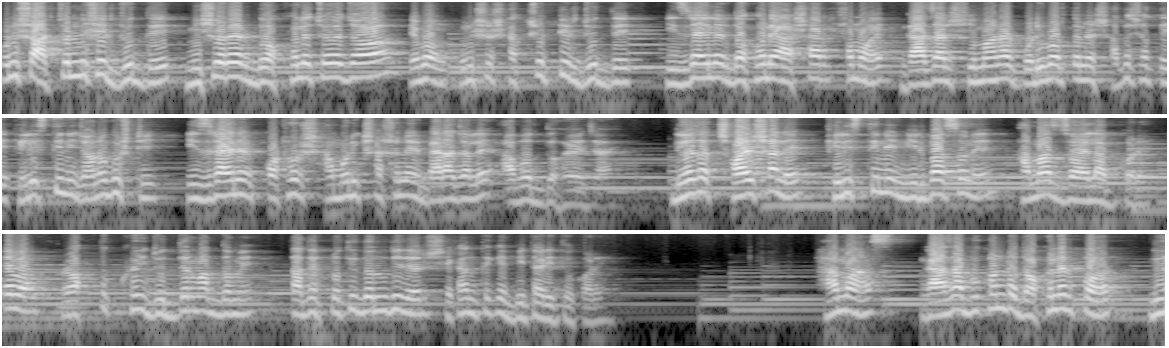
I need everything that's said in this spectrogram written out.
উনিশশো আটচল্লিশের যুদ্ধে মিশরের দখলে চলে যাওয়া এবং উনিশশো সাতষট্টির যুদ্ধে ইসরায়েলের দখলে আসার সময় গাজার সীমানার পরিবর্তনের সাথে সাথে ফিলিস্তিনি জনগোষ্ঠী ইসরায়েলের কঠোর সামরিক শাসনের বেড়াজালে আবদ্ধ হয়ে যায়। দুই হাজার ছয় সালে ফিলিস্তিনের নির্বাচনে হামাস জয়লাভ করে এবং রক্তক্ষয়ী যুদ্ধের মাধ্যমে তাদের প্রতিদ্বন্দ্বীদের সেখান থেকে বিতাড়িত করে। হামাস গাজা ভূখণ্ড দখলের পর দুই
